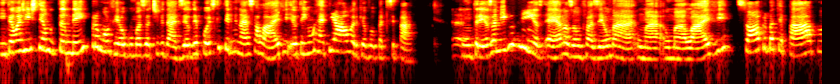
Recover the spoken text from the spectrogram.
Então, a gente tem também promover algumas atividades. Eu, depois que terminar essa live, eu tenho um happy hour que eu vou participar. É. Com três amigos minhas. É, nós vamos fazer uma, uma, uma live só para bater papo.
